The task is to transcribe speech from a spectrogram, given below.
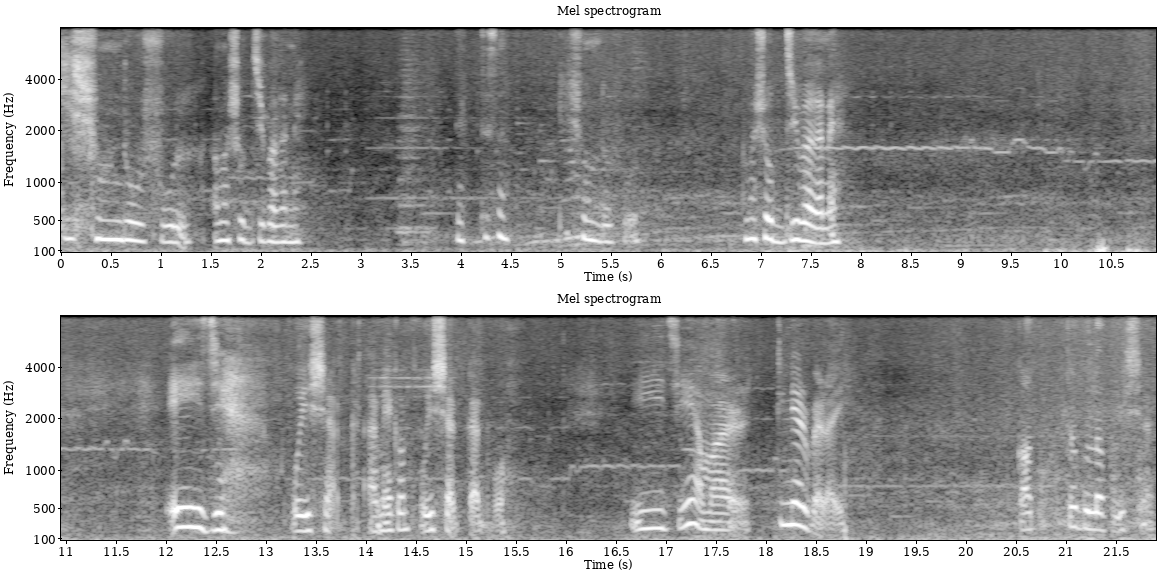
কি সুন্দর ফুল আমার সবজি বাগানে। দেখতেছেন? কি সুন্দর ফুল। আমার সবজি বাগানে। এই যে পুঁই শাক, আমি এখন পুঁই শাক কাটবো। এই যে আমার টিনের বেড়ায় কতগুলো পুঁই শাক,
